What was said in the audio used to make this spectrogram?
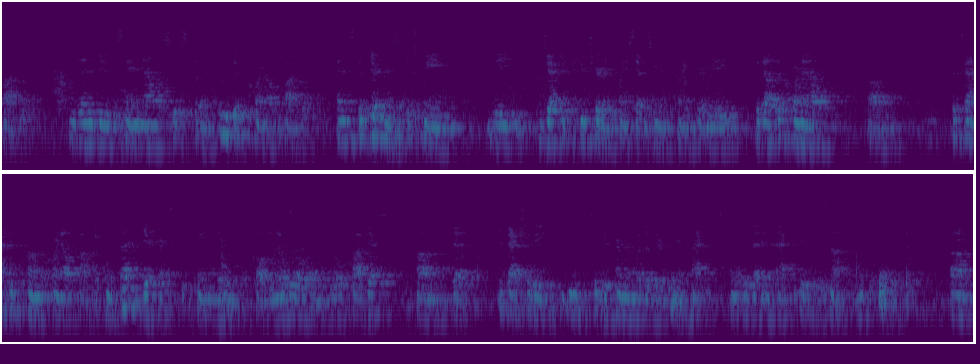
project. We then do the same analysis but include the Cornell project. And it's the difference between the projected future in 2017 and 2038 without the Cornell um, subtracted from the Cornell project. And it's that difference between the, what's called the no-build and the build projects um, that is actually used to determine whether there's an impact and whether that impact is or is not significant. Um,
